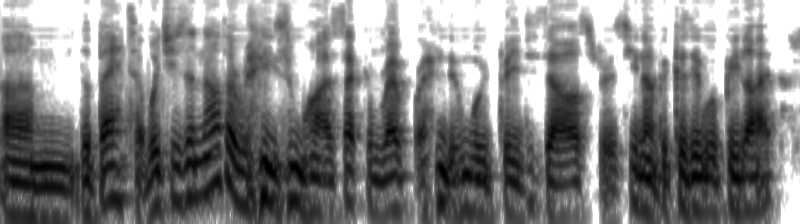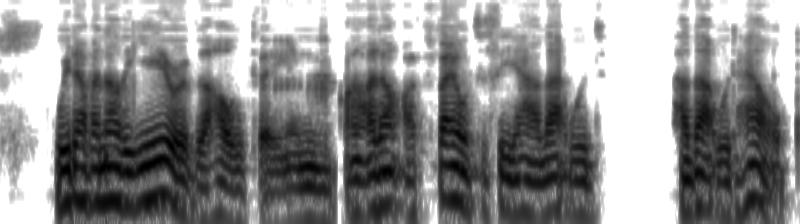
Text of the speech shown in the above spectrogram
um, the better. Which is another reason why a second referendum would be disastrous. You know, because it would be like we'd have another year of the whole thing, and I don't. I fail to see how that would how that would help.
